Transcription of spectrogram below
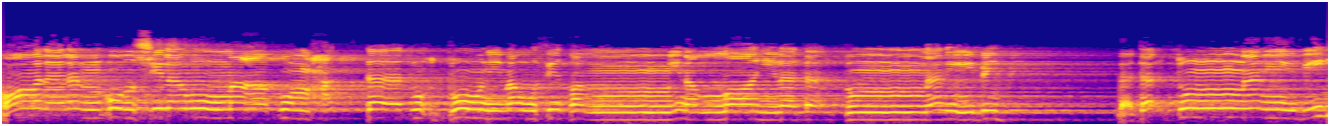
قال لن أرسله معكم حتى تؤتون موثقا من الله لتأتونني به لتأتونني به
